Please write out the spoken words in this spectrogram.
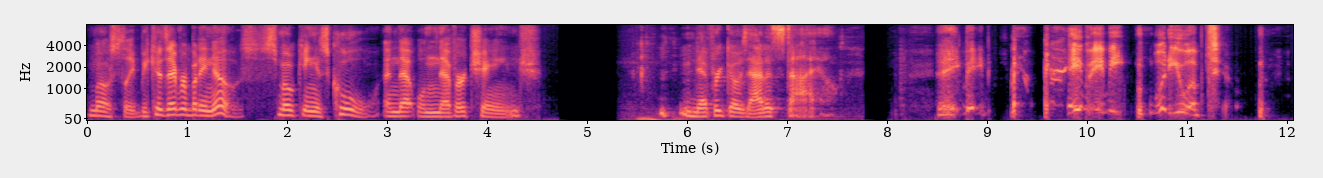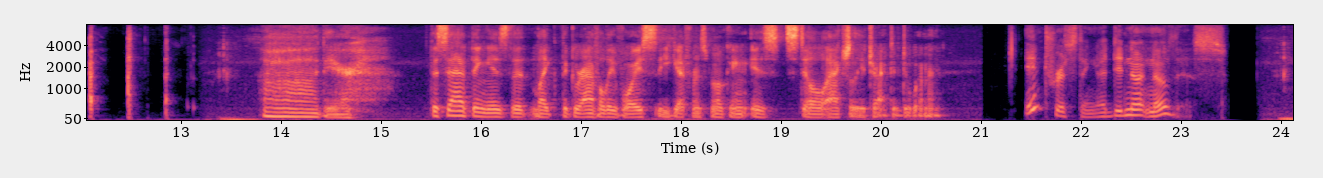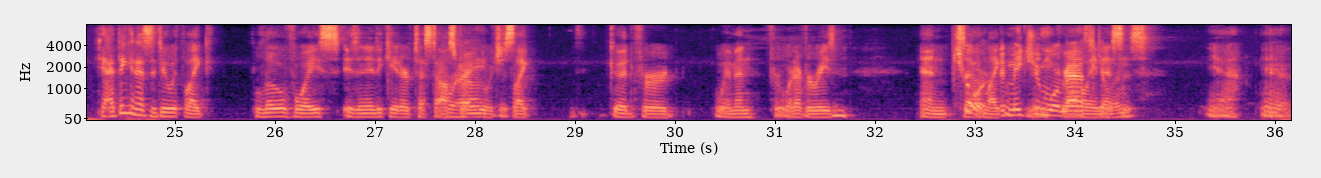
Mostly because everybody knows smoking is cool and that will never change. never goes out of style. Hey, baby. hey, baby. What are you up to? oh, dear the sad thing is that like the gravelly voice that you get from smoking is still actually attractive to women. Interesting. I did not know this. Yeah, I think it has to do with like low voice is an indicator of testosterone, right. which is like good for women for whatever reason. And sure, so, like it makes you more masculine. Is, yeah, yeah. yeah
